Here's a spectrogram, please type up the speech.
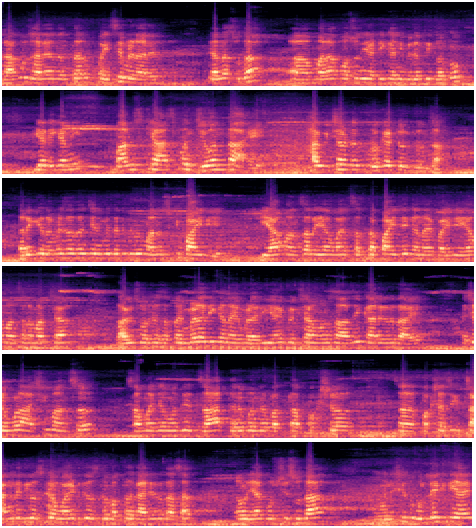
लागू झाल्यानंतर पैसे मिळणार आहेत त्यांना सुद्धा मनापासून या ठिकाणी विनंती करतो की या ठिकाणी माणुसकी आज पण जिवंत आहे हा विचार डोक्यात ठेवून तुमचा कारण की रमेश दादांच्या निमित्ताने तुम्ही माणुसकी पाहिली की या माणसाला या वयात सत्ता पाहिजे का नाही पाहिजे? या माणसाला मागच्या दहावीस वर्ष सत्ता मिळाली का नाही मिळाली? यापेक्षा माणूस आजही कार्यरत आहे. त्याच्यामुळे अशी माणसं समाजामध्ये जात धर्म न बघता पक्ष पक्षाचे चांगले दिवस किंवा वाईट दिवस न बघता कार्यरत असतात. त्यामुळे या गोष्टी सुद्धा निश्चित उल्लेखनीय आहेत.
